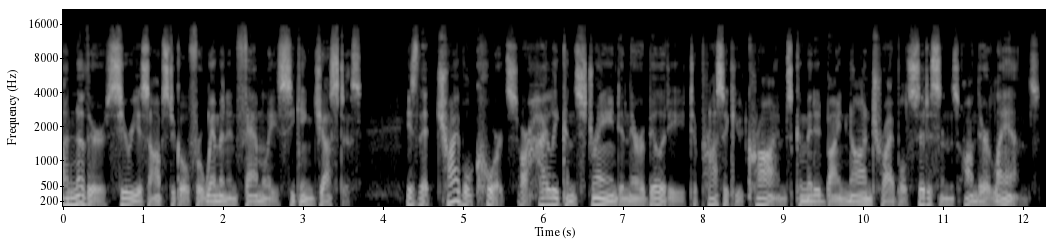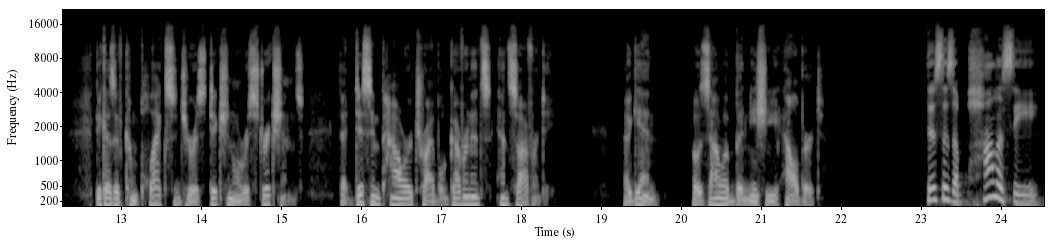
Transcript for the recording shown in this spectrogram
Another serious obstacle for women and families seeking justice is that tribal courts are highly constrained in their ability to prosecute crimes committed by non tribal citizens on their lands because of complex jurisdictional restrictions that disempower tribal governance and sovereignty. Again, Ozawa Bineshi Albert. This is a policy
